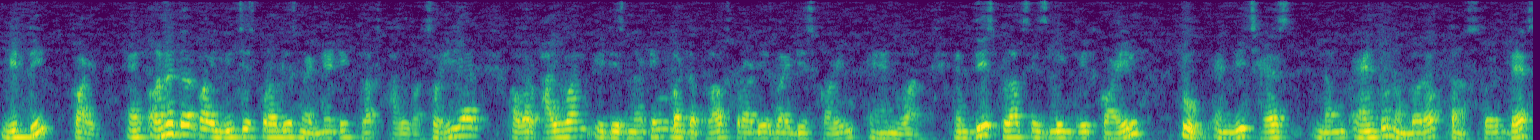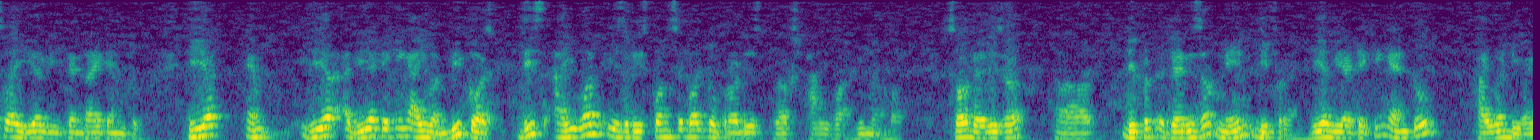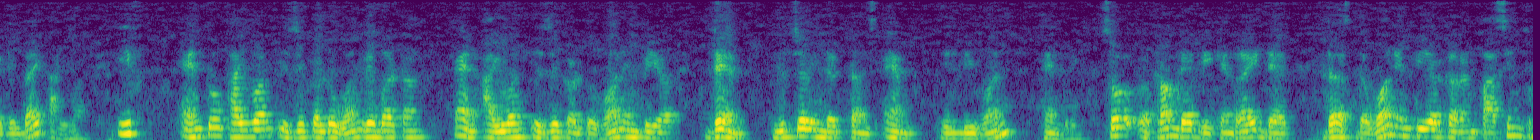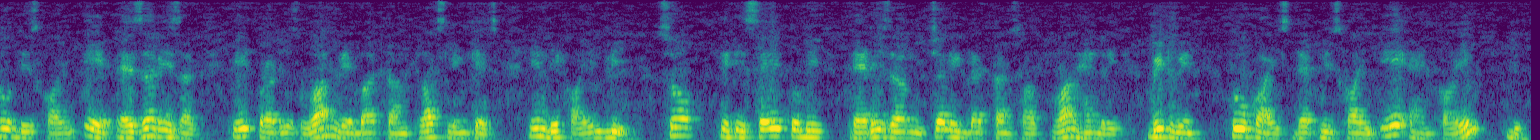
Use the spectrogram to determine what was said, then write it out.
with the coil and another coil which is produce magnetic flux phi 1. So here our phi 1 it is nothing but the flux produced by this coil N1 and this flux is linked with coil 2 and which has num N2 number of turns. So that's why here we can write N2. Here M here we are taking I1 because this I1 is responsible to produce flux phi 1 remember. So there is a uh, there is a main difference. Here we are taking N2 phi 1 divided by I1. If N2 phi 1 is equal to 1 Weber turn and I1 is equal to 1 ampere then mutual inductance M will be 1 Henry. So uh, from that we can write that thus the 1 ampere current passing through this coil A as a result it produces 1 Weber turn flux linkage in the coil B. So it is said to be there is a mutual inductance of 1 Henry between two coils that means coil A and coil B.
